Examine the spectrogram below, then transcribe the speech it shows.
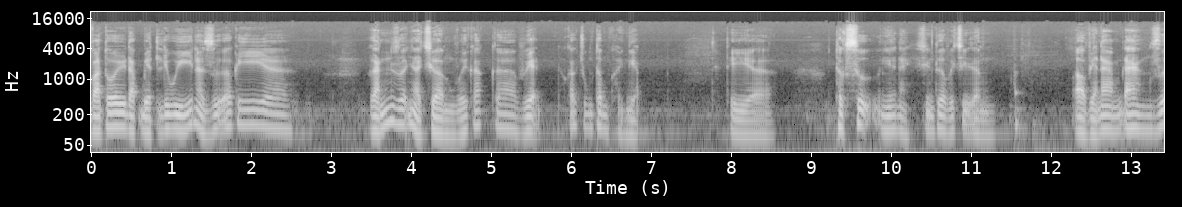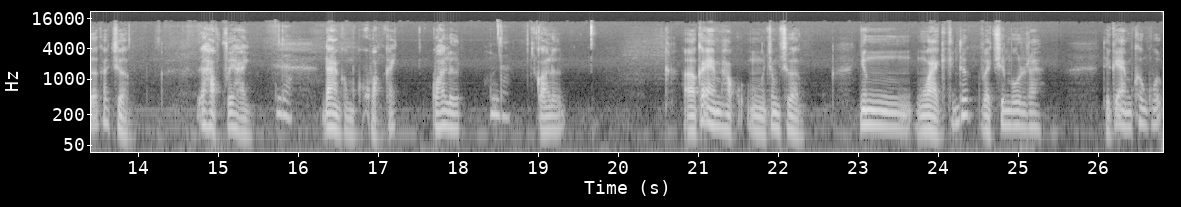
và tôi đặc biệt lưu ý là giữa cái uh, gắn giữa nhà trường với các uh, viện, các trung tâm khởi nghiệp thì uh, thực sự như thế này, xin thưa với chị rằng ở Việt Nam đang giữa các trường giữa học với hành dạ. đang có một khoảng cách quá lớn dạ. quá lớn à, các em học trong trường nhưng ngoài cái kiến thức về chuyên môn ra thì các em không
